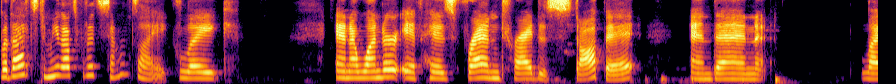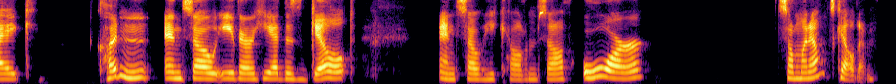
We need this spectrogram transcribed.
But that's to me, that's what it sounds like. Like, and I wonder if his friend tried to stop it and then, like, couldn't. And so either he had this guilt and so he killed himself or someone else killed him.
